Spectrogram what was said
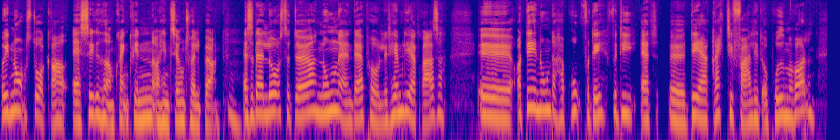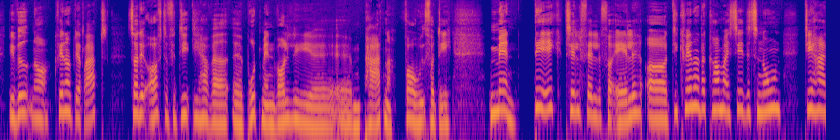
og enormt stor grad af sikkerhed omkring kvinden og hendes eventuelle børn. Mm. Altså, der er låste døre, nogle er endda på lidt hemmelige adresser, øh, og det er nogen, der har brug for det, fordi at øh, det er rigtig farligt at bryde med volden. Vi ved, når kvinder bliver dræbt, så er det ofte, fordi de har været øh, brudt med en voldelig øh, partner forud for det. Men det er ikke tilfældet for alle, og de kvinder, der kommer i det til nogen, de har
